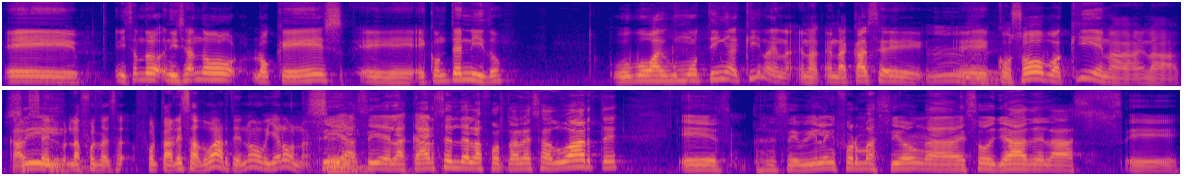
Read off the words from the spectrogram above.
eh, iniciando, iniciando lo que es eh, el contenido, hubo algún motín aquí en la, en la, en la cárcel eh, Kosovo, aquí en la, en la cárcel Sí. la Fortaleza, Fortaleza Duarte, ¿no, Villalona? Sí, así, en la cárcel de la Fortaleza Duarte, eh, recibí la información a eso ya de las eh,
